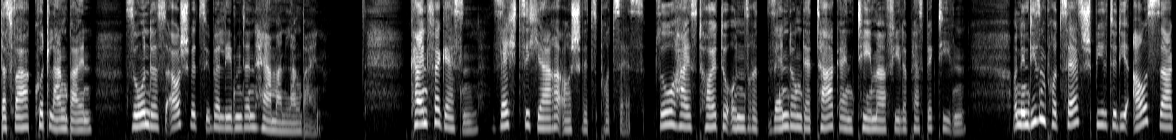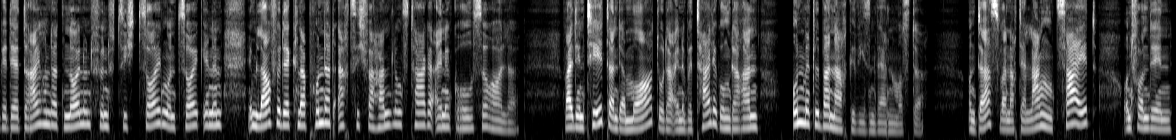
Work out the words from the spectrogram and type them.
Das war Kurt Langbein, Sohn des Auschwitz-Überlebenden Hermann Langbein. Kein Vergessen, 60 Jahre Auschwitz-Prozess. So heißt heute unsere Sendung Der Tag ein Thema, viele Perspektiven. Und in diesem Prozess spielte die Aussage der 359 Zeugen und Zeuginnen im Laufe der knapp 180 Verhandlungstage eine große Rolle weil den Tätern der Mord oder eine Beteiligung daran unmittelbar nachgewiesen werden musste. Und das war nach der langen Zeit und von den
